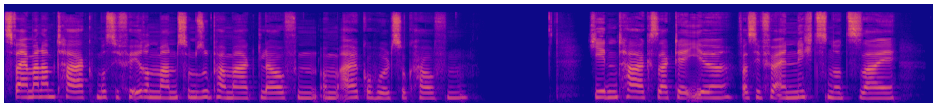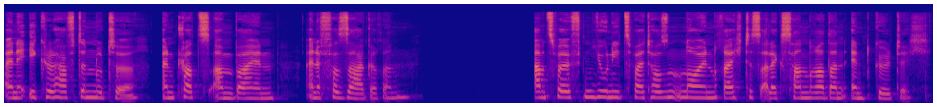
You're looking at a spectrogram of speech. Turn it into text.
Zweimal am Tag muss sie für ihren Mann zum Supermarkt laufen, um Alkohol zu kaufen. Jeden Tag sagt er ihr, was sie für ein Nichtsnutz sei, eine ekelhafte Nutte, ein Klotz am Bein, eine Versagerin. Am 12. Juni 2009 reicht es Alexandra dann endgültig.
